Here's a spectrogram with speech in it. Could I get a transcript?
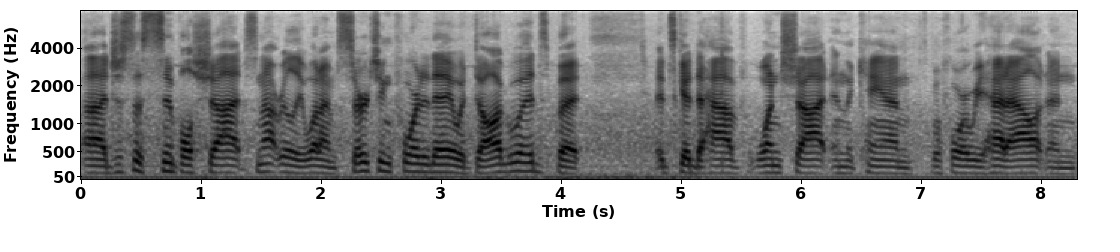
Uh, just a simple shot. It's not really what I'm searching for today with dogwoods, but it's good to have one shot in the can before we head out and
